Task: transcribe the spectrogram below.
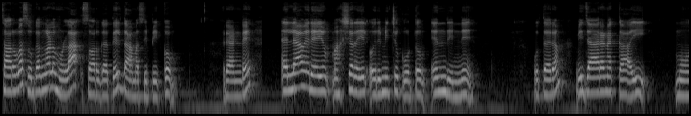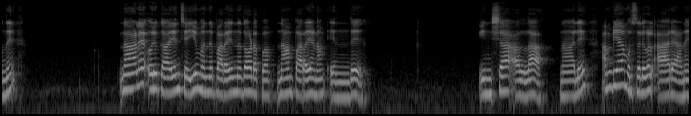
സർവസുഖങ്ങളുമുള്ള സ്വർഗത്തിൽ താമസിപ്പിക്കും. രണ്ട് എല്ലാവരെയും മഹ്ഷറയിൽ ഒരുമിച്ച് കൂട്ടും. എന്തിന്? ഉത്തരം വിചാരണക്കായി. മൂന്ന് നാളെ ഒരു കാര്യം ചെയ്യുമെന്ന് പറയുന്നതോടൊപ്പം നാം പറയണം എന്ത്? ഇൻഷാ അല്ലാ നാല് അംബിയ മുർസലുകൾ ആരാണ്?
